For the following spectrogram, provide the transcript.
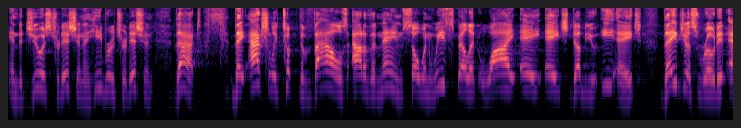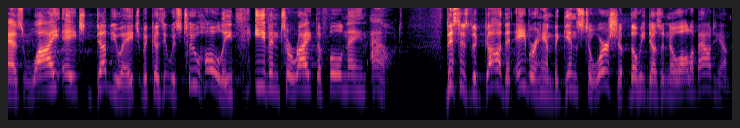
in the Jewish tradition and Hebrew tradition that they actually took the vowels out of the name. So when we spell it Y A H W E H, they just wrote it as Y H W H because it was too holy even to write the full name out. This is the God that Abraham begins to worship, though he doesn't know all about him.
